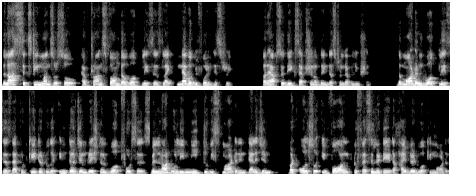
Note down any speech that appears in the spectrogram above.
The last 16 months or so have transformed our workplaces like never before in history, perhaps with the exception of the Industrial Revolution. The modern workplaces that would cater to the intergenerational workforces will not only need to be smart and intelligent, but also evolve to facilitate a hybrid working model.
